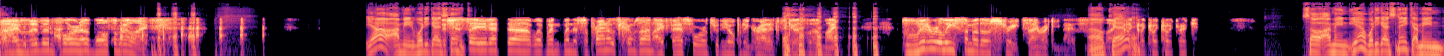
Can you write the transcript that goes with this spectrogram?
I live in Florida most of my life. Yeah, I mean, what do you guys Let's think? just say that uh, when when The Sopranos comes on, I fast forward through the opening credits because I'm like, literally, some of those streets I recognize. Okay. Like, click, click, click, click, So, I mean, yeah, what do you guys think? I mean,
